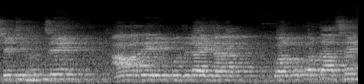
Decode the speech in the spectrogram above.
সেটি হচ্ছে আমাদের এই উপজেলায় যারা কর্মকর্তা আছেন,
